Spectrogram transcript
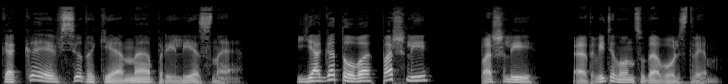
Какая все-таки она прелестная. «Я готова, пошли!» «Пошли», — ответил он с удовольствием.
